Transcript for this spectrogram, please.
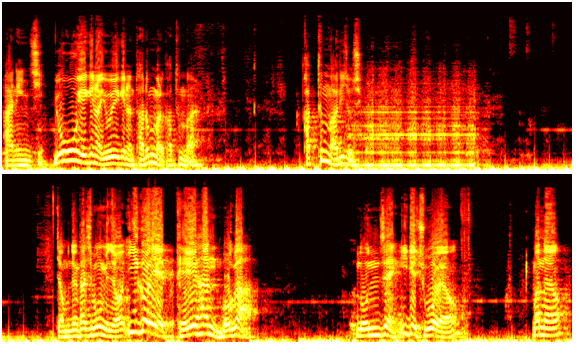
아닌지. 요 얘기나 요 얘기는 다른 말 같은 말. 같은 말이죠 지금. 자 문장 다시 보면요. 이거에 대한 뭐가? 논쟁. 이게 주어예요. 맞나요?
